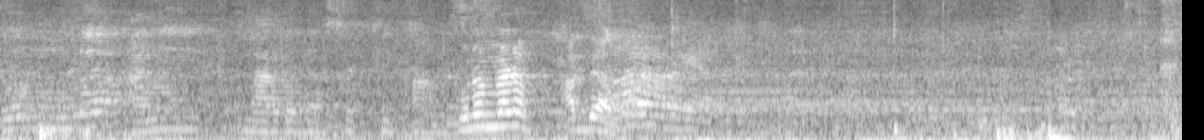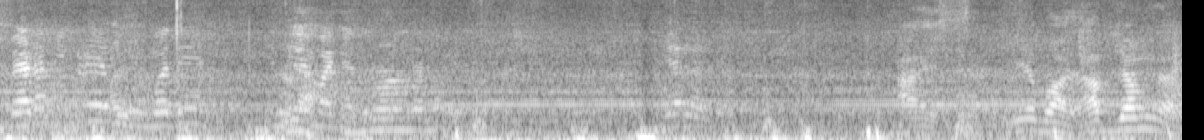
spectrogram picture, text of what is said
दोन मुलं आणि मार्गदर्शक शिक्षक पूनम मॅडम आप मध्ये या, आहे, ये. बात आप जम गए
